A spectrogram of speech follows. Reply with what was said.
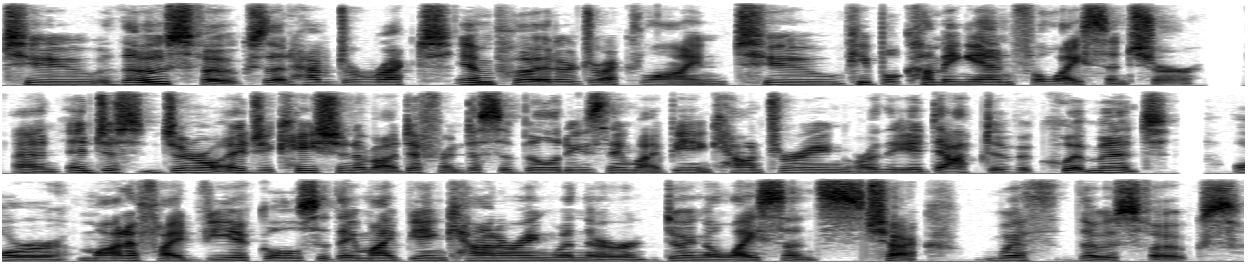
to those folks that have direct input or direct line to people coming in for licensure. And, and just general education about different disabilities they might be encountering or the adaptive equipment or modified vehicles that they might be encountering when they're doing a license check with those folks.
